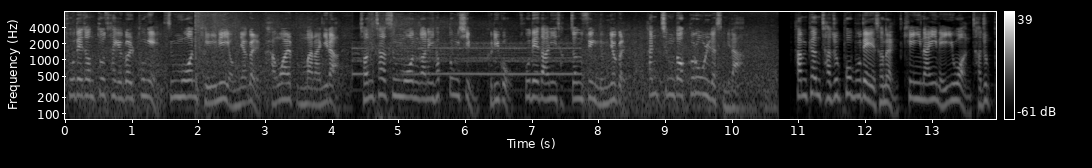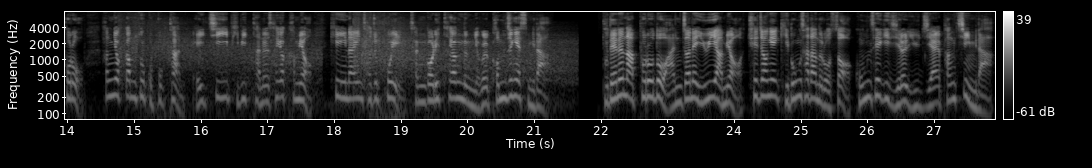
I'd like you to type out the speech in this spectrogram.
소대 전투 사격을 통해 승무원 개인의 역량을 강화할 뿐만 아니라 전차 승무원 간의 협동심 그리고 소대 단위 작전 수행 능력을 한층 더 끌어올렸습니다. 한편 자주포 부대에서는 K9A1 자주포로 학력 감소 고폭탄 HE 비비탄을 사격하며 K9 자주포의 장거리 타격 능력을 검증했습니다. 부대는 앞으로도 안전에 유의하며 최정의 기동사단으로서 공세 기지를 유지할 방침입니다.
